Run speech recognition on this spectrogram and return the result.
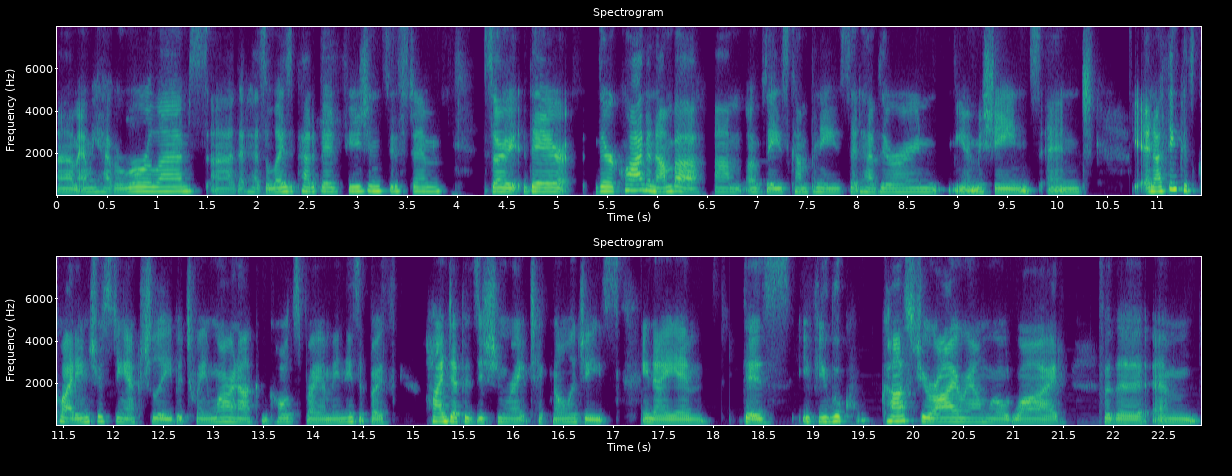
Um, and we have Aurora Labs uh, that has a laser powder bed fusion system. So there, there are quite a number um, of these companies that have their own you know, machines. And, and I think it's quite interesting actually between wire and arc and cold spray. I mean, these are both high deposition rate technologies in AM. There's, if you look, cast your eye around worldwide for the um,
